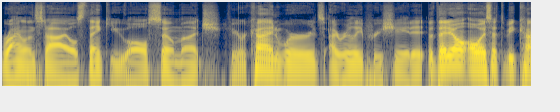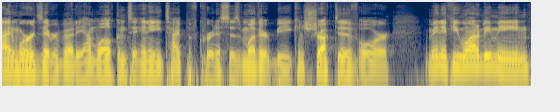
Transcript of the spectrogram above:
Rylan Stiles, thank you all so much for your kind words. I really appreciate it. But they don't always have to be kind words, everybody. I'm welcome to any type of criticism, whether it be constructive or, I mean, if you want to be mean,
